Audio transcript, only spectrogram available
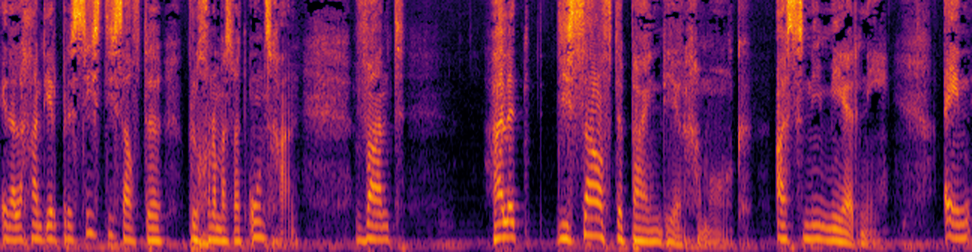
en hulle gaan deur presies dieselfde program as wat ons gaan. Want hulle dieselfde pyn deurgemaak as nie meer nie. En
